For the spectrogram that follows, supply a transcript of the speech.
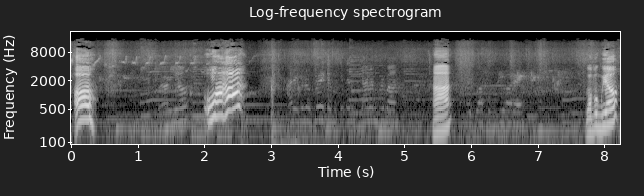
Oh! Oh, ha? Ha? Gwapog biyo?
